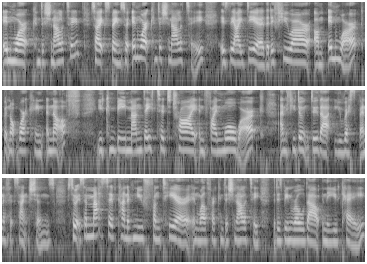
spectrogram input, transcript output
In work conditionality. So I explain. So in work conditionality is the idea that if you are um, in work but not working enough, you can be mandated to try and find more work. And if you don't do that, you risk benefit sanctions. So it's a massive kind of new frontier in welfare conditionality that has been rolled out in the UK.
